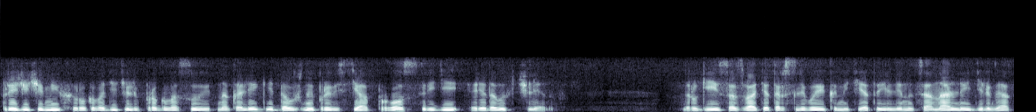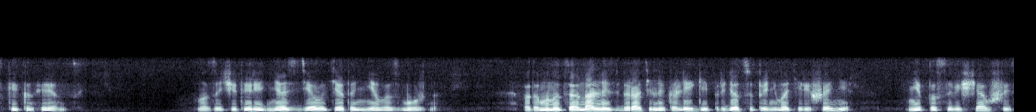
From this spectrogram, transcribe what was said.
прежде чем их руководители проголосуют на коллегии, должны провести опрос среди рядовых членов. Другие созвать отраслевые комитеты или национальные делегатские конференции. Но за четыре дня сделать это невозможно. Потому национальной избирательной коллегии придется принимать решение, не посовещавшись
